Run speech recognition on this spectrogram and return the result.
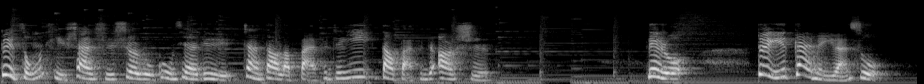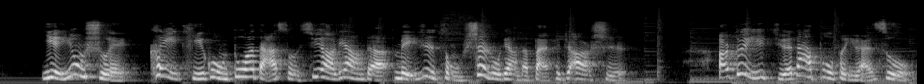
对总体膳食摄入贡献率占到了百分之一到百分之二十。例如，对于钙镁元素，饮用水可以提供多达所需要量的每日总摄入量的百分之二十，而对于绝大部分元素，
